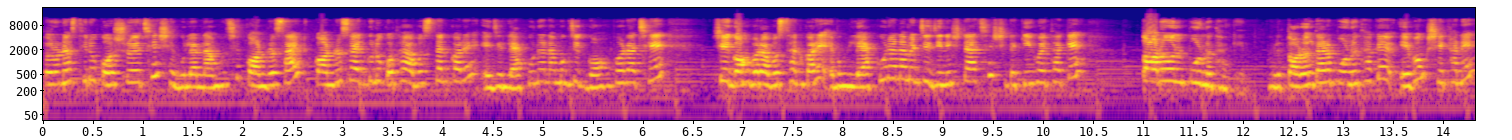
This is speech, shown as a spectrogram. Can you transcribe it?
তরুণাস্থিরও কোষ রয়েছে, সেগুলোর নাম হচ্ছে কন্ড্রোসাইট। কন্ড্রোসাইটগুলো কোথায় অবস্থান করে? এই যে ল্যাকুনা নামক যে গহ্বর আছে, সেই গহ্বরে অবস্থান করে এবং ল্যাকুনা নামের যে জিনিসটা আছে, সেটা কি হয়ে থাকে? তরল পূর্ণ থাকে। মানে তরল দ্বারা পূর্ণ থাকে এবং সেখানে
